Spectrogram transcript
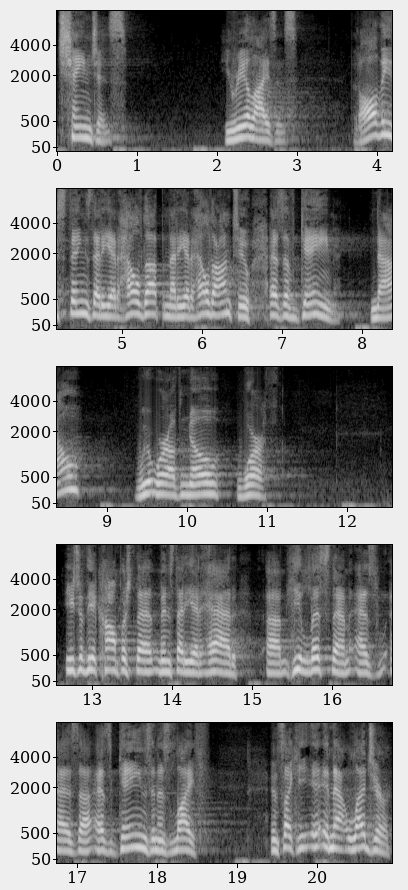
changes. He realizes that all these things that he had held up and that he had held on to as of gain now were of no worth. Each of the accomplishments that he had had, um, he lists them as, as, uh, as gains in his life. And it's like he, in that ledger,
